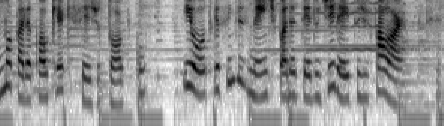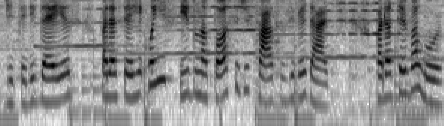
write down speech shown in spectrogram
uma para qualquer que seja o tópico e outra simplesmente para ter o direito de falar, de ter ideias, para ser reconhecido na posse de fatos e verdades, para ter valor,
